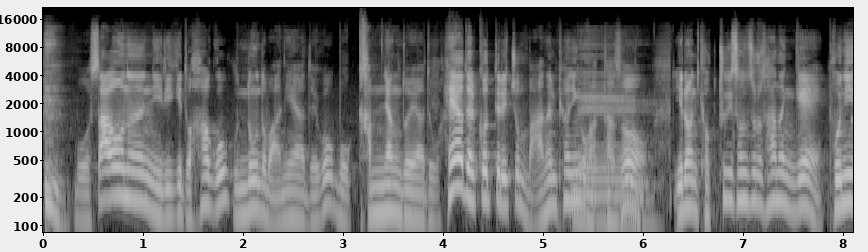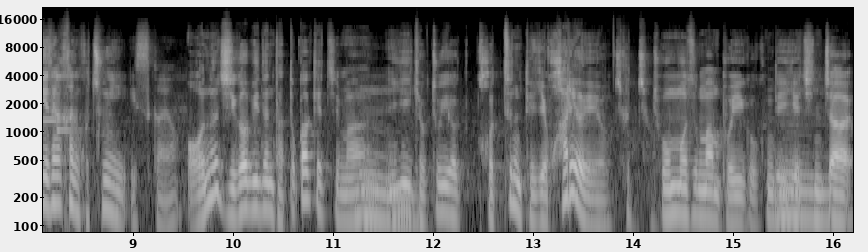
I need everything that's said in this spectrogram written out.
뭐 싸우는 일이기도 하고 운동도 많이 해야 되고 뭐 감량도 해야 되고 해야 될 것들이 좀 많은 편인 것 네. 같아서 이런 격투기 선수로 사는 게 본인이 생각하는 고충이 있을까요? 어느 직업이든 다 똑같겠지만 음. 이게 격투기가 겉은 되게 화려해요. 그렇죠. 좋은 모습만 보이고 근데 이게 음. 진짜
